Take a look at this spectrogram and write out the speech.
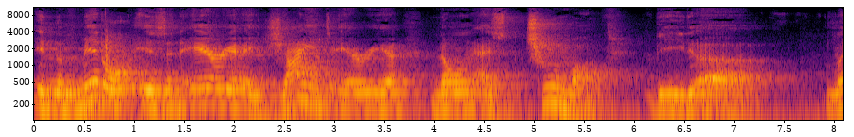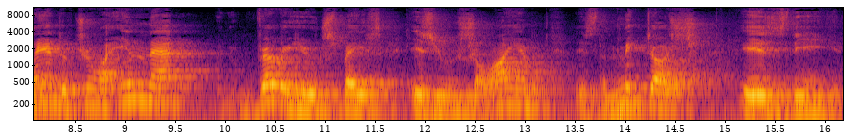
In the middle is an area, a giant area known as Truma. The uh, land of Truma, in that very huge space, is Yerushalayim, is the Mikdash, is the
